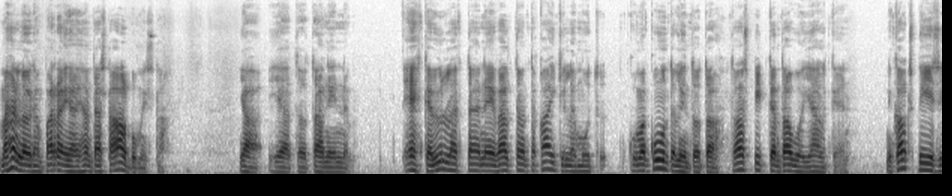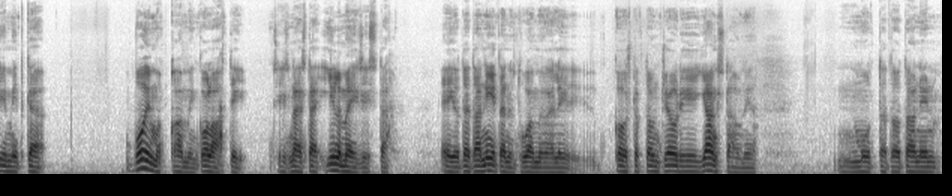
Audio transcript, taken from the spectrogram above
Mähän löydän pareja ihan tästä albumista. Ja, ja tota niin, ehkä yllättäen, ei välttämättä kaikille, mutta kun mä kuuntelin tota taas pitkän tauon jälkeen, niin kaksi biisiä, mitkä voimakkaammin kolahti, siis näistä ilmeisistä, ei oteta niitä nyt huomioon, eli Ghost of Tom Jody Youngstownia, mutta tota niin,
